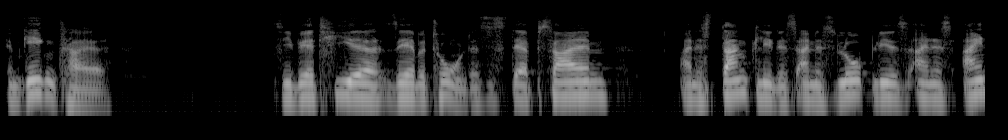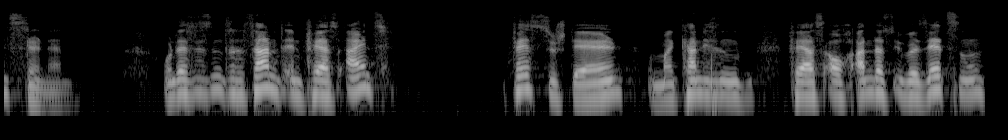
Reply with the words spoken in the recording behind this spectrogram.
Im Gegenteil, sie wird hier sehr betont. Es ist der Psalm eines Dankliedes, eines Lobliedes eines Einzelnen. Und das ist interessant. In Vers 1 festzustellen, und man kann diesen Vers auch anders übersetzen,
